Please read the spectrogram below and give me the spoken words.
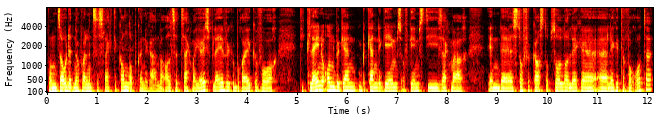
dan zou dit nog wel eens de slechte kant op kunnen gaan. Maar als ze het zeg maar juist blijven gebruiken voor die kleine onbekende games of games die zeg maar in de stoffenkast op zolder liggen, eh, liggen te verrotten.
